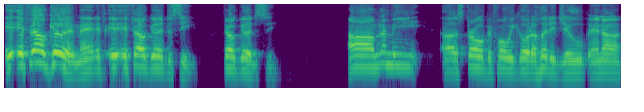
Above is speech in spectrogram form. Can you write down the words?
It, it felt good, man. It, it, it, felt good to see. Felt good to see. Um, let me uh stroll before we go to Hoodie Jube. And uh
